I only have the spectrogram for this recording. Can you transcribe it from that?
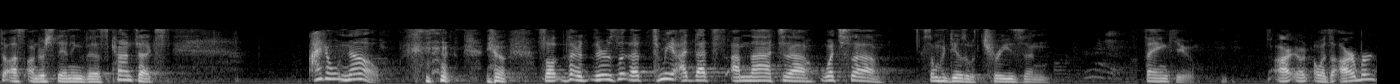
to us understanding this context. I don't know. you know, so there, there's that, to me. I, that's I'm not. Uh, what's uh, someone who deals with trees and? Thank you. Ar, was it arbor?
